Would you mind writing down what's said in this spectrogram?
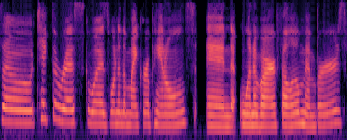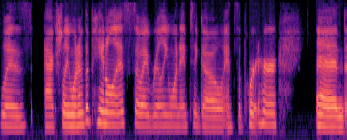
so Take the Risk was one of the micro panels, and one of our fellow members was actually one of the panelists. So I really wanted to go and support her. And,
